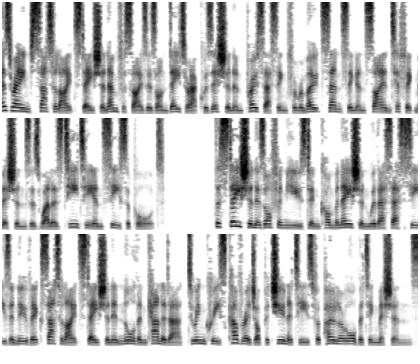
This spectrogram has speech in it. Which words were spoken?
Esrange Satellite Station emphasizes on data acquisition and processing for remote sensing and scientific missions as well as TT&C support. The station is often used in combination with SSC's Inuvik satellite station in northern Canada, to increase coverage opportunities for polar orbiting missions.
